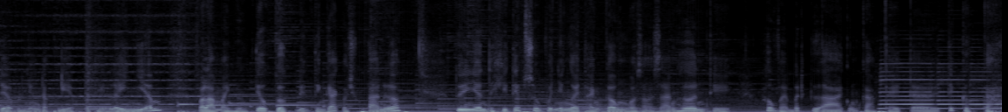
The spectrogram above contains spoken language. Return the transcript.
đều là những đặc điểm có thể lây nhiễm và làm ảnh hưởng tiêu cực đến tính cách của chúng ta nữa tuy nhiên thì khi tiếp xúc với những người thành công và giỏi giang hơn thì không phải bất cứ ai cũng cảm thấy tích cực cả.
